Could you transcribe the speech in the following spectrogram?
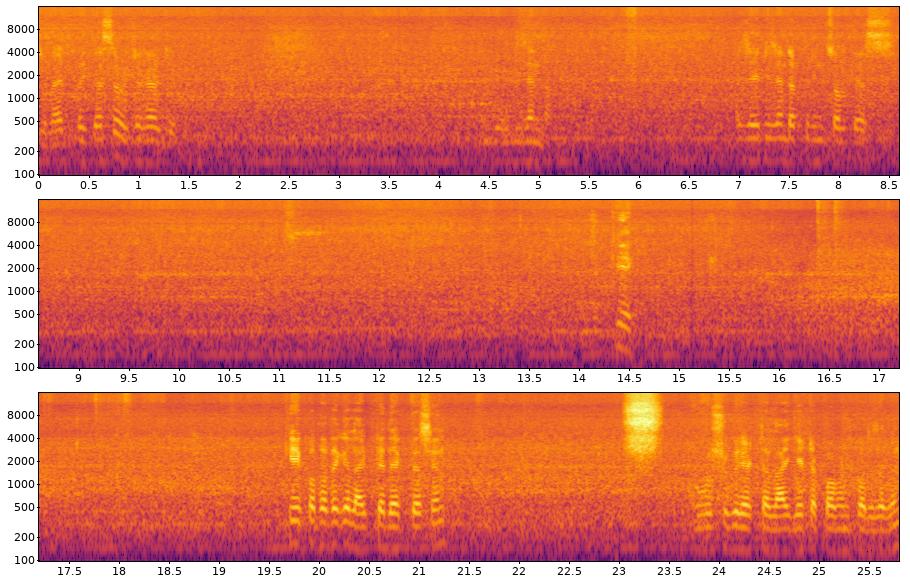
যে লাইট হইতে আছে, ওই জায়গায় যে ডিজাইনটা এই যে ডিজাইনটা প্রিন্ট চলতে আছে এই যে কেক কে কোথা থেকে লাইভটা দেখতেছেন? অবশ্যই করে একটা লাইক একটা কমেন্ট করে যাবেন।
